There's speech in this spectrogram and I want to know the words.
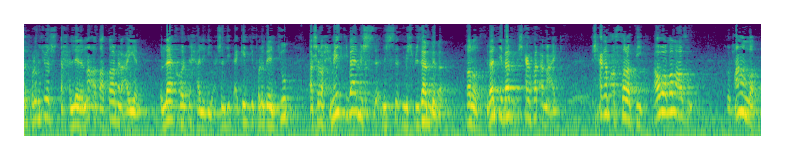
ال fallopian tube عشان تحللها أنا قطعتها من العيان. قلت لها خد تحللي عشان دي تتأكد دي tube عشان لو حملتي بقى مش مش مش بذنب بقى. خلاص يبقى أنت بقى مفيش حاجة فارقة معاكي. مفيش حاجة مأثرة فيك آه والله العظيم. سبحان الله.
